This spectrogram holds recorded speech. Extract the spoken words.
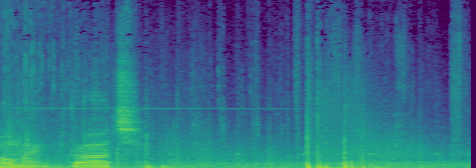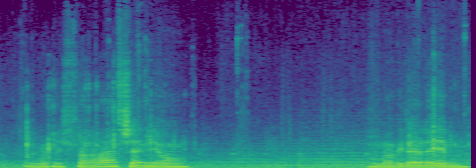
Oh mein Gott. Ihr wollt mich verarschen, Jo. Mal wieder leben.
